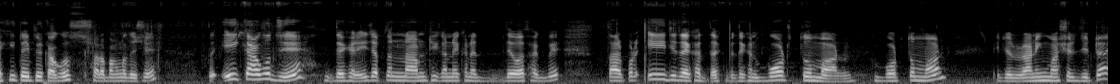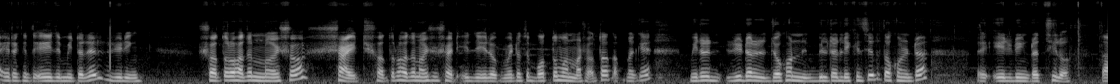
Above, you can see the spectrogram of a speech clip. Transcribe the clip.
একই টাইপের কাগজ, সারা বাংলাদেশে। তো এই কাগজে, দেখেন, এই যে আপনার নাম, ঠিকানা এখানে দেওয়া থাকবে। তারপর এই যে দেখা থাকবে, দেখেন, বর্তমান বর্তমান যে রানিং মাসের যেটা, এটা কিন্তু এই যে মিটারের রিডিং সতেরো হাজার নয়শো ষাট। সতেরো হাজার নয়শো ষাট, এই যে এরকম, এটা হচ্ছে বর্তমান মাস, অর্থাৎ আপনাকে মিটার রিডার যখন বিলটা লিখেছিল তখন এটা এই রিডিংটা ছিল। তা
